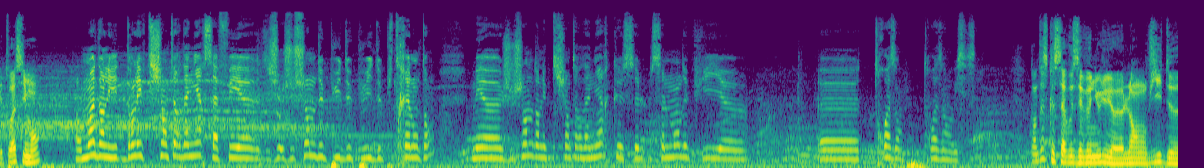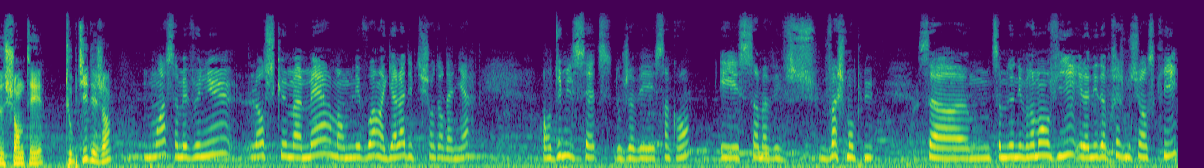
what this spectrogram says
Et toi, Simon Alors moi dans les, dans les petits chanteurs d'Anières ça fait... euh, je, je chante depuis, depuis, depuis très longtemps. Mais euh, je chante dans les petits chanteurs d'Anières que seul- seulement depuis 3 ans. 3 ans oui c'est ça. Quand est-ce que ça vous est venu euh, l'envie de chanter? Tout petit déjà? Moi, ça m'est venu lorsque ma mère m'a emmené voir un gala des petits chanteurs d'Anières en 2007. Donc j'avais 5 ans et ça m'avait vachement plu. Ça, ça me donnait vraiment envie et l'année d'après, je me suis inscrit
